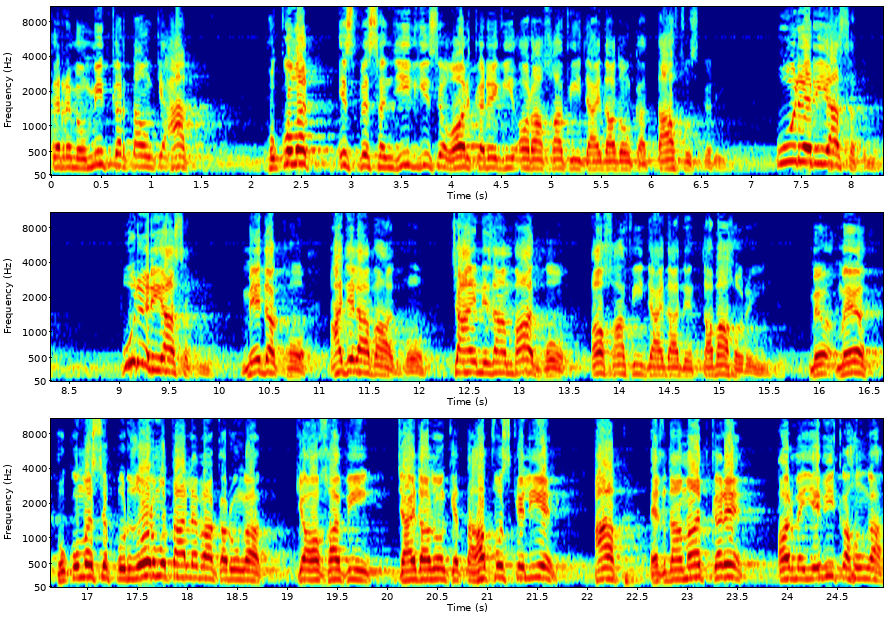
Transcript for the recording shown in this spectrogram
کرنے میں امید کرتا ہوں کہ آپ حکومت اس پہ سنجیدگی سے غور کرے گی اور آخافی جائیدادوں کا تحفظ کرے گی۔ پورے ریاست میں، پورے ریاست میں میدک ہو، عادل آباد ہو، چاہے نظام آباد ہو، آخافی جائیدادیں تباہ ہو رہی ہیں۔ میں حکومت سے پرزور مطالبہ کروں گا کہ اوقافی جائیدادوں کے تحفظ کے لیے آپ اقدامات کریں اور میں یہ بھی کہوں گا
